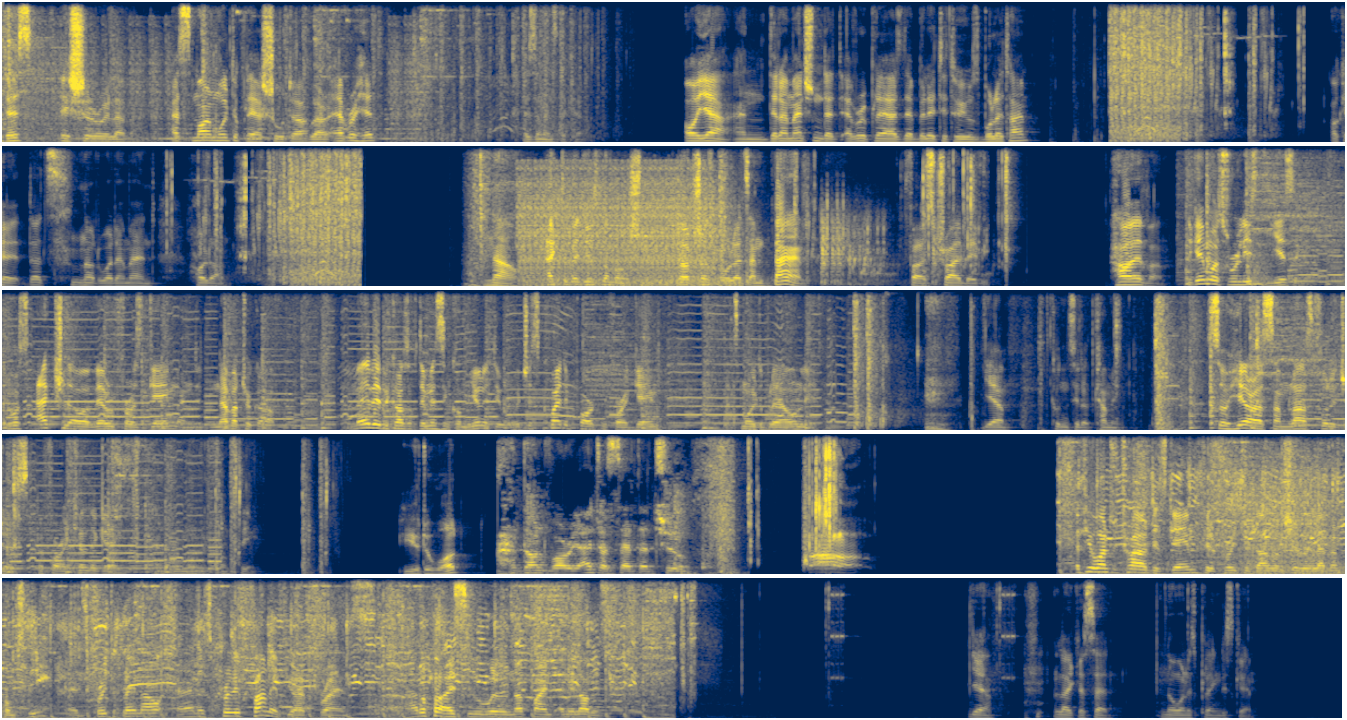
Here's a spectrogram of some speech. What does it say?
This is Shiro 11, a small multiplayer shooter where every hit is an insta-kill. Oh yeah, and did I mention that every player has the ability to use bullet time? Okay, that's not what I meant. Hold on. Now, activate your slow motion, dodge those bullets and BAM! First try baby. However, the game was released years ago. It was actually our very first game and it never took off. Maybe because of the missing community, which is quite important for a game that's multiplayer only. yeah, couldn't see that coming. So here are some last footages before I kill the game and remove it from Steam. You do what? Don't worry, I just said that too. If you want to try out this game, feel free to download Shiro 11 from Steam. It's free to play now and it's pretty fun if you have friends. Otherwise you will not find any lobbies. Yeah, like I said, no one is playing this game.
